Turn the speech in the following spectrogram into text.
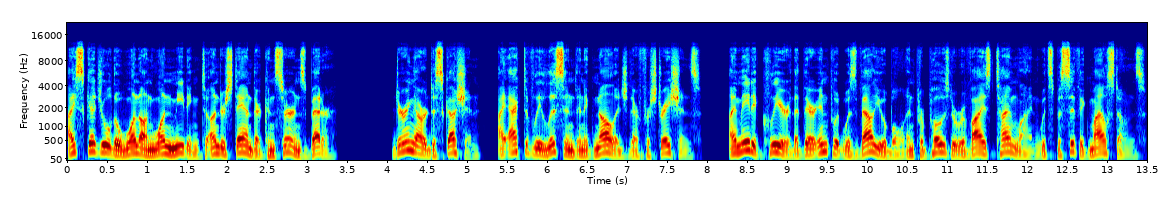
I scheduled a one on one meeting to understand their concerns better. During our discussion, I actively listened and acknowledged their frustrations. I made it clear that their input was valuable and proposed a revised timeline with specific milestones.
